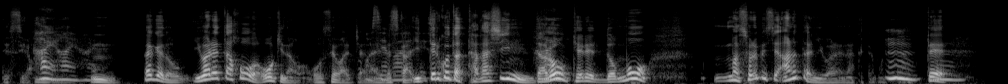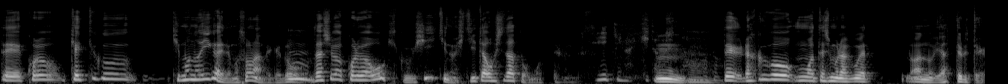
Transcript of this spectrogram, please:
ですよ。はいはいはい、うん。だけど言われた方は大きなお世話じゃないですか。ね。言ってることは正しいんだろうけれども、まあそれ別にあなたに言われなくてもってって、うん。でこれを結局着物以外でもそうなんだけど、うん。私はこれは大きくひいきの引き倒しだと思ってるんです。ひいきの引き倒し、うん。で落語も私も落語やあのやってるって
